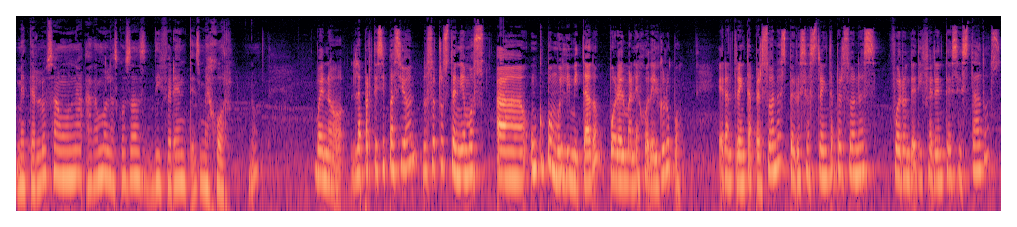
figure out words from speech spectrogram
meterlos a una, hagamos las cosas diferentes, mejor, ¿no? Bueno, la participación, nosotros teníamos uh, un cupo muy limitado por el manejo del grupo. Eran 30 personas, pero esas 30 personas fueron de diferentes estados.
